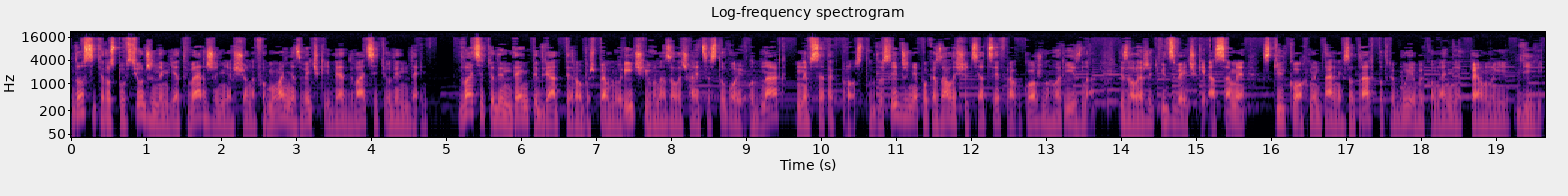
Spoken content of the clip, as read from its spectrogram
Досить розповсюдженим є твердження, що на формування звички йде 21 день. 21 день підряд ти робиш певну річ, і вона залишається з тобою. Однак не все так просто. Дослідження показали, що ця цифра у кожного різна і залежить від звички, а саме з кількох ментальних затрат потребує виконання певної дії.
